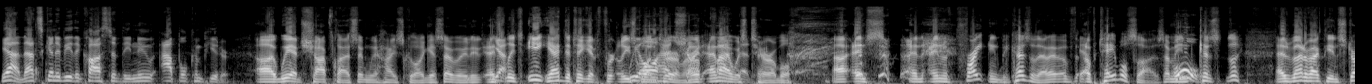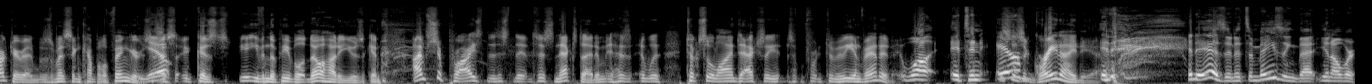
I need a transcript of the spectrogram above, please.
yeah, that's going to be the cost of the new Apple computer. Uh, we had shop class in high school. I guess everybody, at Yeah. least you had to take it for at least We one term, right? And I was terrible, uh, and, and and frightening because of that of, of table saws. I mean, Oh. because look, as a matter of fact, the instructor was missing a couple of fingers. Yep. because even the people that know how to use it can. I'm surprised this this next item it has it was, took so long to actually for, to be invented. Well, it's an air. This is a great idea. It is, and it's amazing that you know we're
